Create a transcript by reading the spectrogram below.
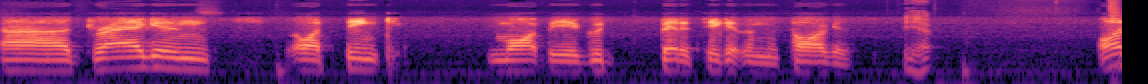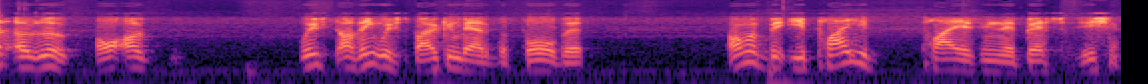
Uh, Dragons, I think, might be a good, better ticket than the Tigers. Yep. I, uh, look, I, I, we've, I think we've spoken about it before, but I'm a bit. You play your players in their best position.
